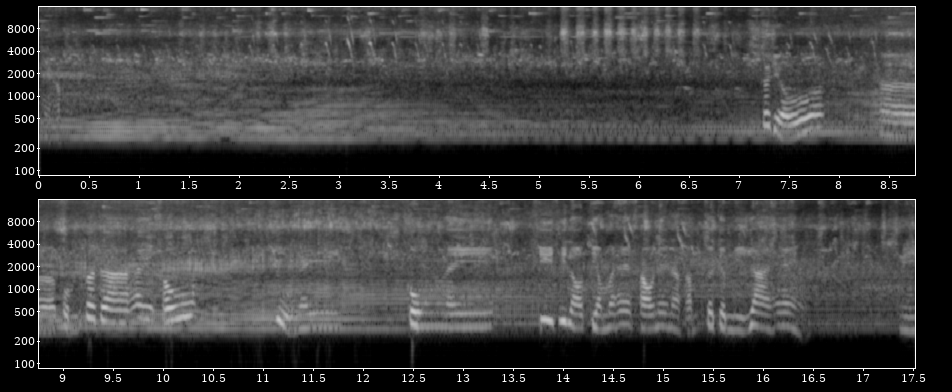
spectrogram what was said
เนี่ยครับ ก็ เดี๋ยวผมก็จะให้เขาอยู่ในกรงในที่ที่เราเตรียมไว้ให้เขาเนี่ยนะครับ ก็จะมีหญ้าแห้ง มี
